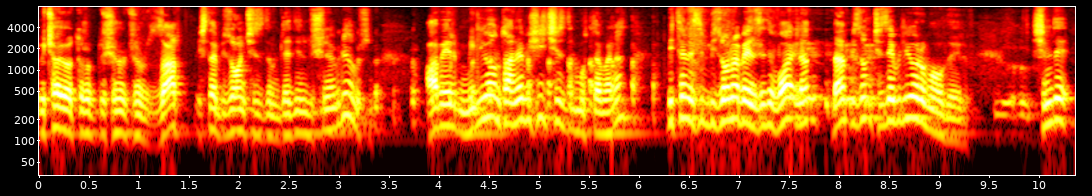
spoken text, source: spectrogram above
3 ay oturup düşünüp düşünüp zart işte bizon çizdim dediğini düşünebiliyor musun? Abi milyon tane bir şey çizdi muhtemelen. Bir tanesi bizona benzedi. Vay lan ben bizon çizebiliyorum oldu herif. Şimdi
